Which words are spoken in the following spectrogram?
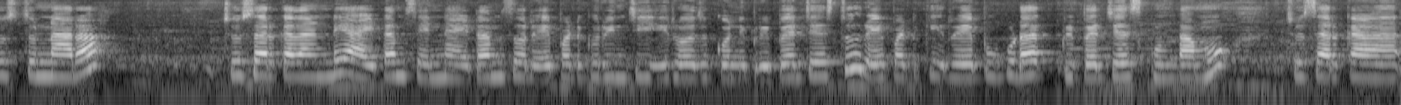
చూస్తున్నారా? చూసారు కదండి ఐటమ్స్ ఎన్ని ఐటమ్స్ రేపటి గురించి ఈరోజు కొన్ని ప్రిపేర్ చేస్తూ రేపటికి రేపు కూడా ప్రిపేర్ చేసుకుంటాము. చూసారు క-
